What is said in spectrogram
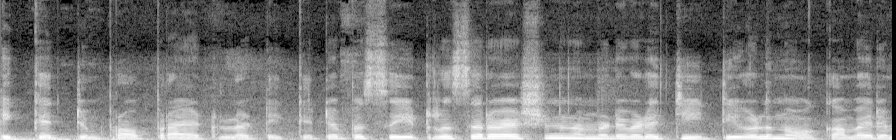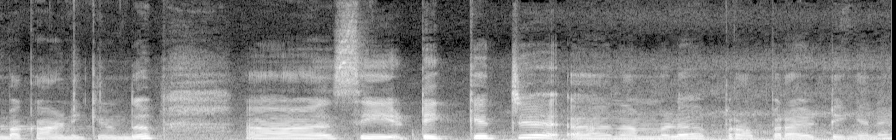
ടിക്കറ്റും പ്രോപ്പറായിട്ടുള്ള ടിക്കറ്റും. അപ്പോൾ സീറ്റ് റിസർവേഷൻ നമ്മുടെ ഇവിടെ ടി ടികൾ നോക്കാൻ വരുമ്പോൾ കാണിക്കുന്നതും സീ ടിക്കറ്റ് നമ്മൾ പ്രോപ്പറായിട്ട് ഇങ്ങനെ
